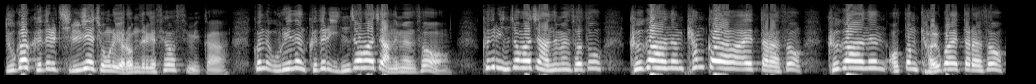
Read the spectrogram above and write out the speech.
누가 그들을 진리의 종으로 여러분들에게 세웠습니까? 그런데 우리는 그들을 인정하지 않으면서 그들을 인정하지 않으면서도 그가 하는 평가에 따라서 그가 하는 어떤 결과에 따라서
